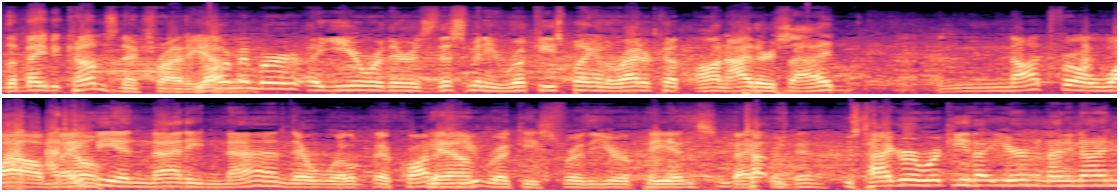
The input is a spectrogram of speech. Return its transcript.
the baby comes next Friday. Y'all Yeah. remember a year where there was this many rookies playing in the Ryder Cup on either side? Not for a while. I don't- Maybe in '99 there were uh, quite a Yeah. few rookies for the Europeans. Back Ti- when was Tiger a rookie that year in '99?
